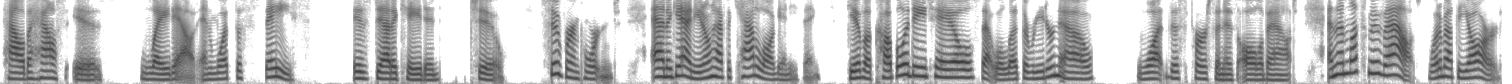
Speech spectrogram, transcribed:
how the house is laid out and what the space is dedicated to. Super important. And again, you don't have to catalog anything. Give a couple of details that will let the reader know what this person is all about. And then let's move out. What about the yard?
